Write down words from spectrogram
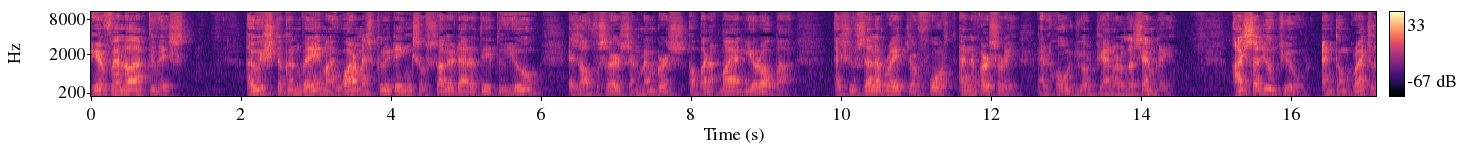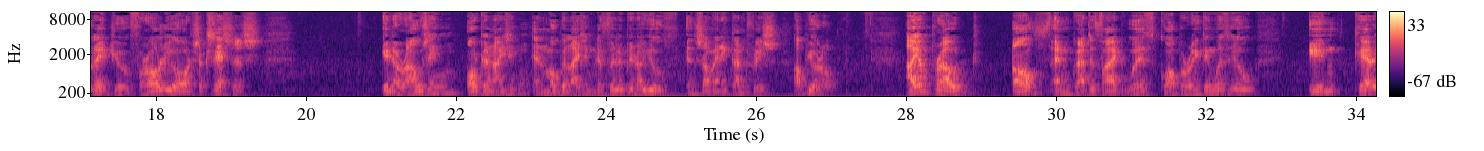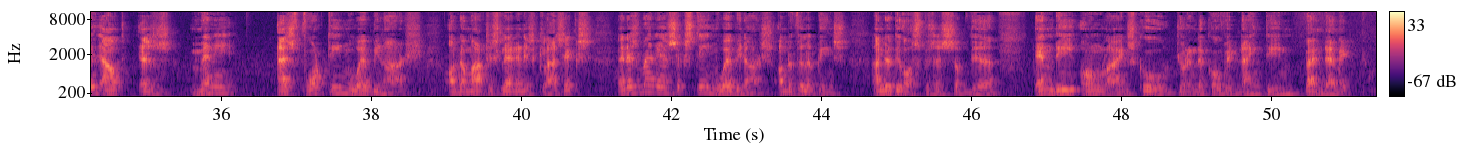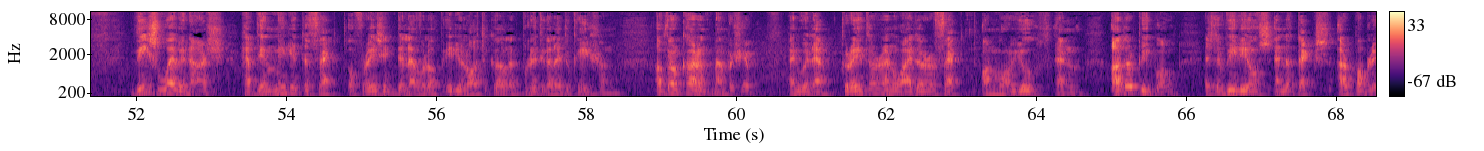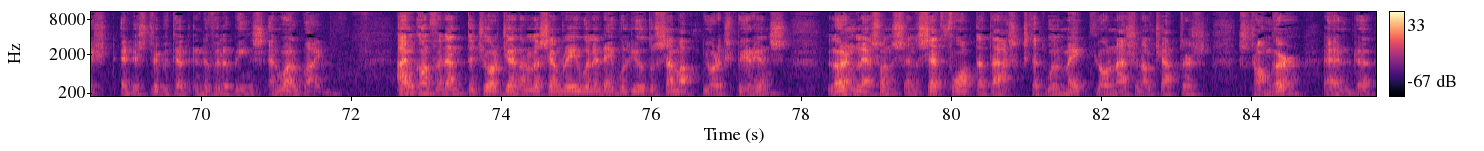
Dear fellow activists, I wish to convey my warmest greetings of solidarity to you as officers and members of Anakbayan Europa as you celebrate your fourth anniversary and hold your General Assembly. I salute you and congratulate you for all your successes in arousing, organizing, and mobilizing the Filipino youth in so many countries of Europe. I am proud of and gratified with cooperating with you in carrying out as many as 14 webinars on the Marxist Leninist classics and as many as 16 webinars on the Philippines under the auspices of the ND Online School during the COVID 19 pandemic. These webinars have the immediate effect of raising the level of ideological and political education of your current membership and will have greater and wider effect on more youth and other people as the videos and the texts are published and distributed in the Philippines and worldwide. I'm confident that your General Assembly will enable you to sum up your experience, learn lessons, and set forth the tasks that will make your national chapters stronger and uh,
